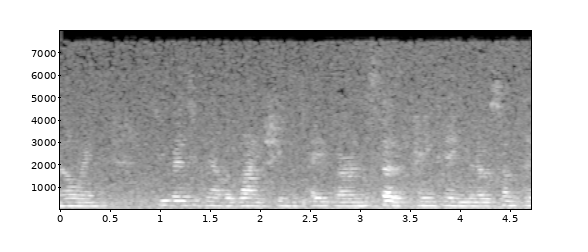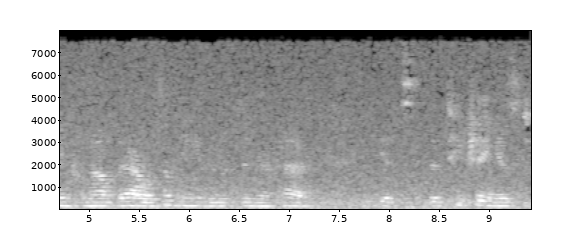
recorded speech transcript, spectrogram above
knowing. So you basically have a blank sheet of paper, and instead of painting, you know, something from out there or something even that's in your head, it's the teaching is to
